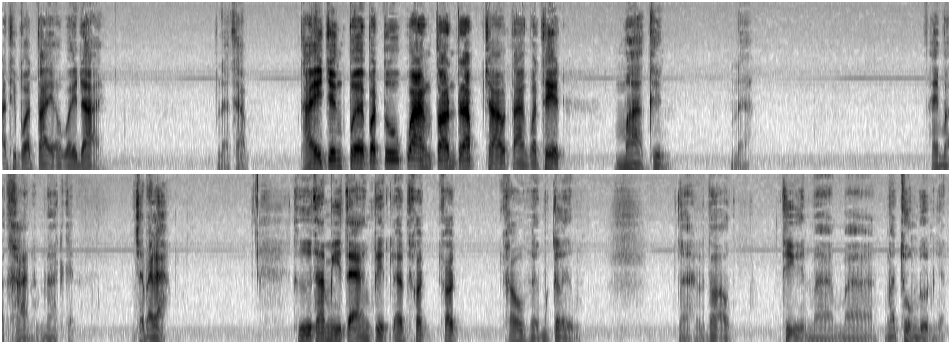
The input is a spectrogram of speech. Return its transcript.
อธิปไตยเอาไว้ได้นะครับ ไทยจึงเปิดประตูกว้างต้อนรับชาวต่างประเทศมากขึ้นนะให้มาขานอำนาจกัน ใช่ไหมล่ะ คือถ้ามีแต่อังกฤษแล้วเขาเขาเขาเหิมเกลิมนะเราต้องเอาที่อื่นมามามาทวงดุลกัน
